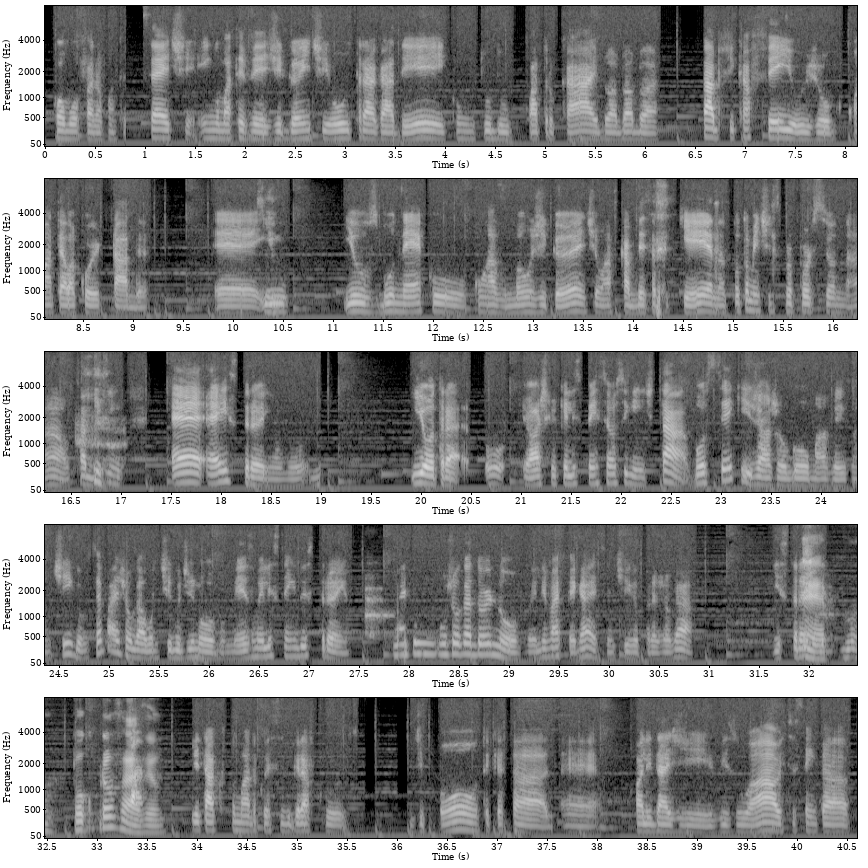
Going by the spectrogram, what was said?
como o Final Fantasy VII em uma TV gigante Ultra HD e com tudo 4K e blá blá blá. Sabe, fica feio o jogo com a tela cortada. É, e, o- e os bonecos com as mãos gigantes, umas cabeças pequenas, totalmente desproporcional, sabe? Assim, é, é estranho. E outra, eu acho que o que eles pensam é o seguinte, tá, você que já jogou uma vez o antigo, você vai jogar o antigo de novo, mesmo eles sendo estranho. Mas um, um jogador novo, ele vai pegar esse antigo pra jogar? É, Estranho. pou- pouco provável. Ele tá acostumado com esses gráficos de ponta, com essa é, qualidade visual, e 60,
